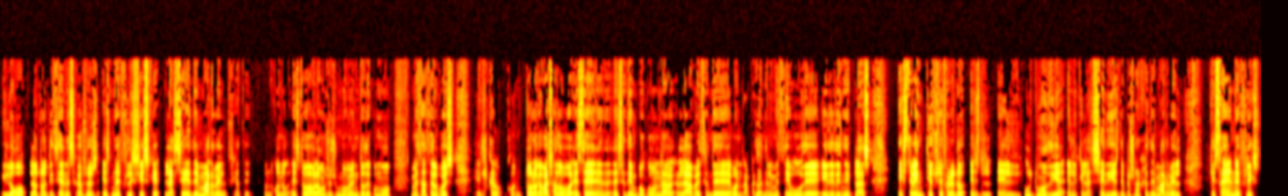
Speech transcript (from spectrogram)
Y luego, la otra noticia en este caso es, Netflix, y es que la serie de Marvel, fíjate, cuando, esto hablamos en un momento de cómo empezar a hacerlo, pues el, claro, con todo lo que ha pasado este, este tiempo con la, aparición de, bueno, la aparición del MCU de, y de Disney Plus. Este 28 de febrero es el último día en el que las series de personajes de Marvel que están en Netflix,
